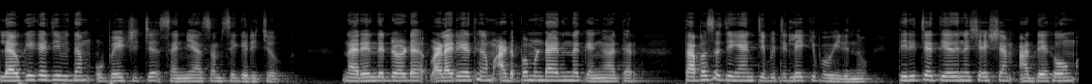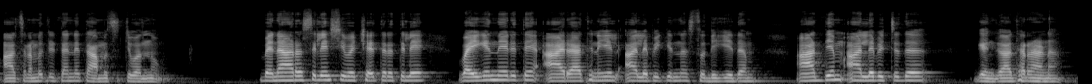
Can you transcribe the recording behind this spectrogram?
ലൗകിക ജീവിതം ഉപേക്ഷിച്ച് സന്യാസം സ്വീകരിച്ചു. നരേന്ദ്രനോട് വളരെയധികം അടുപ്പമുണ്ടായിരുന്ന ഗംഗാധർ തപസ് ചെയ്യാൻ ടിബറ്റിലേക്ക് പോയിരുന്നു. തിരിച്ചെത്തിയതിനു ശേഷം അദ്ദേഹവും ആശ്രമത്തിൽ തന്നെ താമസിച്ചു വന്നു. ബനാറസിലെ ശിവക്ഷേത്രത്തിലെ വൈകുന്നേരത്തെ ആരാധനയിൽ ആലപിക്കുന്ന സ്തുതിഗീതം ആദ്യം ആലപിച്ചത് ഗംഗാധറാണ്.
